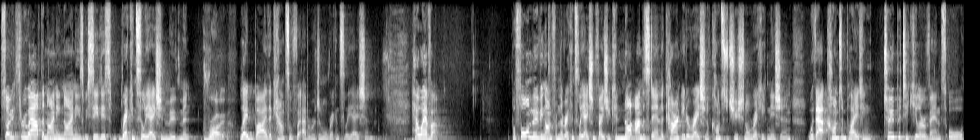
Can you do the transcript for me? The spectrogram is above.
So throughout the 1990s, we see this reconciliation movement grow, led by the Council for Aboriginal Reconciliation. However, before moving on from the reconciliation phase, you cannot understand the current iteration of constitutional recognition without contemplating two particular events, or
